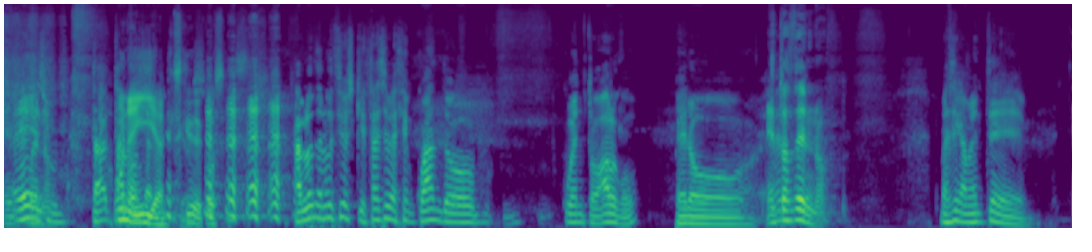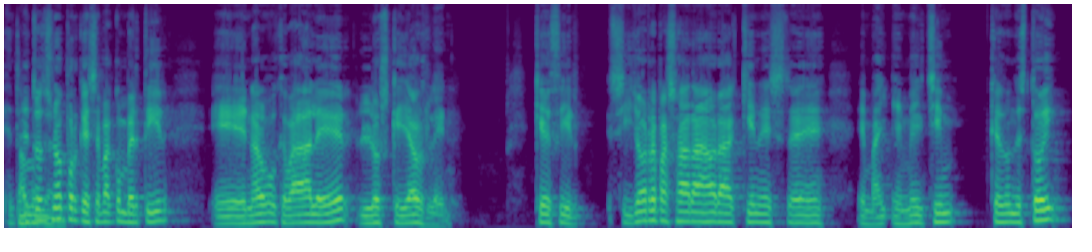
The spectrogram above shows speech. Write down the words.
eh, Es bueno, un ta- una IA que escribe cosas. Tablón de anuncios quizás de vez en cuando cuento algo, pero eh, entonces no. básicamente Entonces no, porque se va a convertir en algo que va a leer los que ya os leen. Quiero decir, si yo repasara ahora quién es eh, en MailChimp, que es donde estoy,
